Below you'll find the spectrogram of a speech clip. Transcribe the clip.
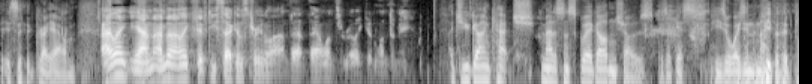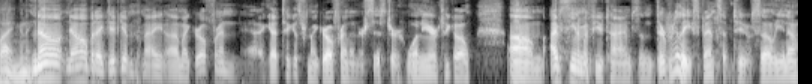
it's a great album. I like, yeah, I'm, I'm, i like 52nd Street a lot. That that one's a really good one to me. Do you go and catch Madison Square Garden shows? Because I guess he's always in the neighborhood playing, isn't he? No, no, but I did get my uh, my girlfriend. I got tickets for my girlfriend and her sister one year to go. Um, I've seen him a few times, and they're really expensive too. So you know,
